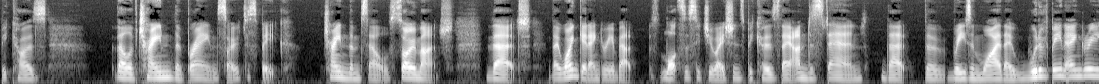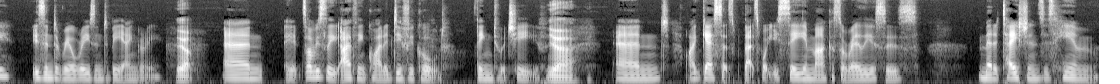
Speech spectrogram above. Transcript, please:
because they'll have trained the brain, so to speak, trained themselves so much that they won't get angry about lots of situations because they understand that the reason why they would have been angry isn't a real reason to be angry. Yeah. And it's obviously, I think, quite a difficult thing to achieve. Yeah. And I guess that's that's what you see in Marcus Aurelius's meditations is him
